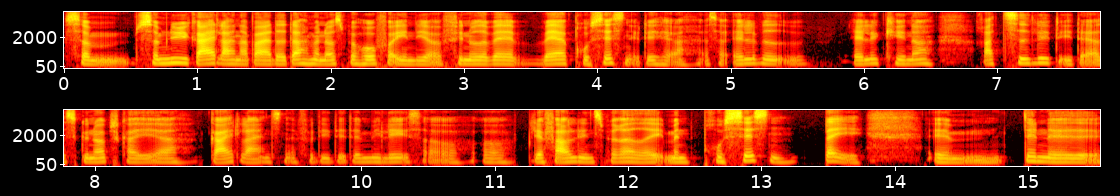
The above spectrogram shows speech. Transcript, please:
som, som ny i guideline-arbejdet, der har man også behov for egentlig at finde ud af, hvad, hvad er processen i det her? Altså alle ved, alle kender ret tidligt i deres gynopskarriere guidelinesne, fordi det er dem, vi læser og, og bliver fagligt inspireret af. Men processen bag, øh, den, øh,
